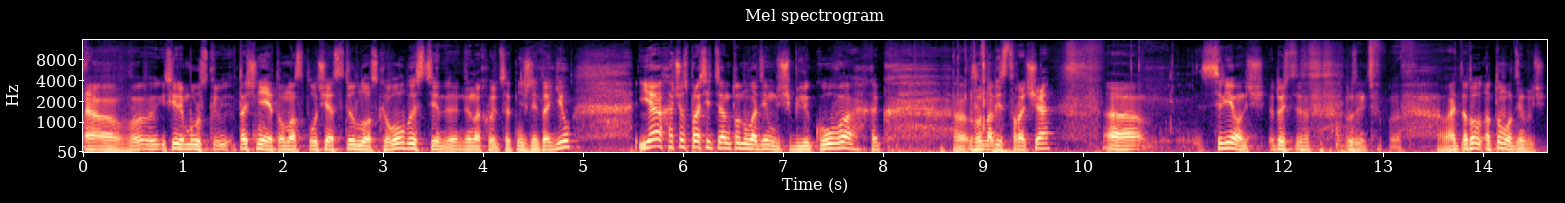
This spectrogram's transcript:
э, в Екатеринбургской, точнее, это у нас, получается, Свердловской области, где находится этот Нижний Тагил. Я хочу спросить Антона Владимировича Белякова, как э, журналист-врача, э, Сергей Иванович, то есть, извините, Антон Владимирович,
